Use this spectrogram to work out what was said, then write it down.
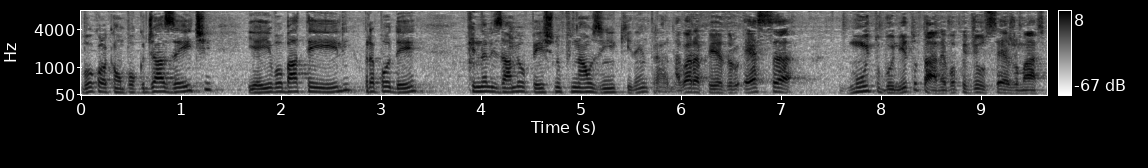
Vou colocar um pouco de azeite e aí eu vou bater ele para poder finalizar meu peixe no finalzinho aqui da entrada. Agora, Pedro, essa muito bonito tá, né? Vou pedir o Sérgio Márcio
